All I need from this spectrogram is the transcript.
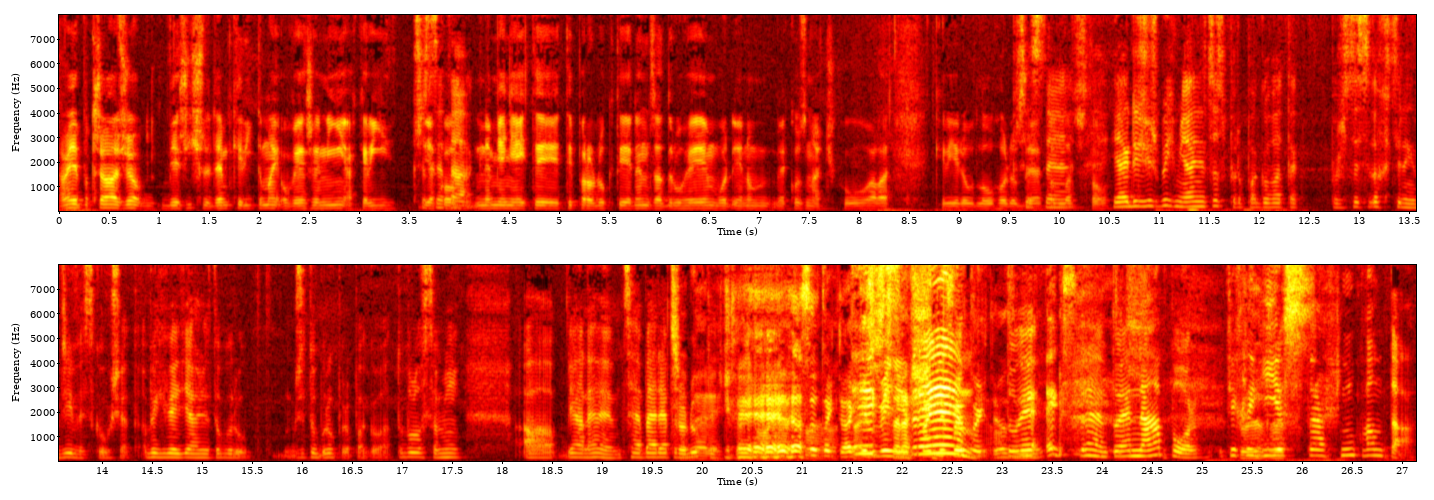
A je potřeba, že věříš lidem, kteří to mají ověřený a který Přesně jako neměnějí ty, ty produkty jeden za druhým, jenom jako značku, ale který jedou dlouhodobě tohle Já když už bych měla něco zpropagovat, tak prostě si to chci nejdřív vyzkoušet, abych věděla, že to budu, že to budu propagovat. To bylo samý, a já nevím, CBD produkty. já jsem to extrém, to je extrém, to je nápor. Těch lidí je strašný kvanta.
